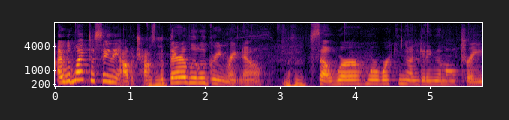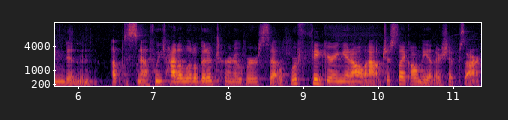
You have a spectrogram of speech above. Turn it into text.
I would like to say the albatross, Mm-hmm. but they're a little green right now. So we're we're working on getting them all trained and up to snuff. We've had a little bit of turnover, so we're figuring it all out, just like all the other ships are.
